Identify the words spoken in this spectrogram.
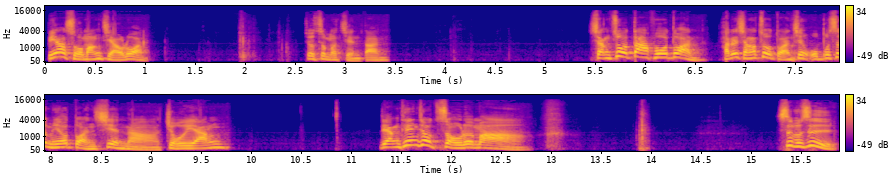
不要手忙脚乱，就这么简单。想做大波段，还是想要做短线？我不是没有短线呐，九阳。两天就走了嘛，是不是？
